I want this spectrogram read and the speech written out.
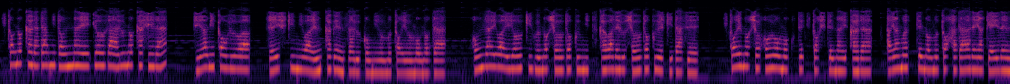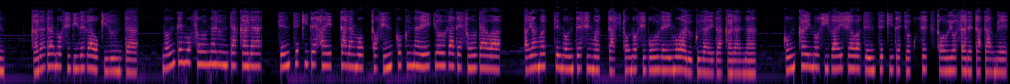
人の体にどんな影響があるのかしら？ジアミトールは、正式には塩化ベンザルコニウムというものだ。本来は医療器具の消毒に使われる消毒液だぜ。人への処方を目的としてないから、誤って飲むと肌荒れや痙攣、体の痺れが起きるんだ。飲んでもそうなるんだから、点滴で入ったらもっと深刻な影響が出そうだわ。誤って飲んでしまった人の死亡例もあるくらいだからな。今回の被害者は点滴で直接投与されたため、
